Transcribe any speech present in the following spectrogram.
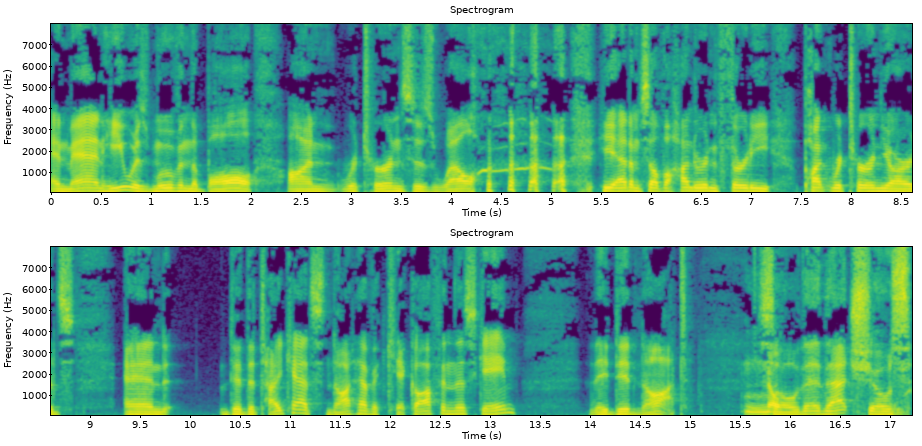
and man, he was moving the ball on returns as well. he had himself 130 punt return yards, and did the Ticats not have a kickoff in this game? They did not. No. So th- that shows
